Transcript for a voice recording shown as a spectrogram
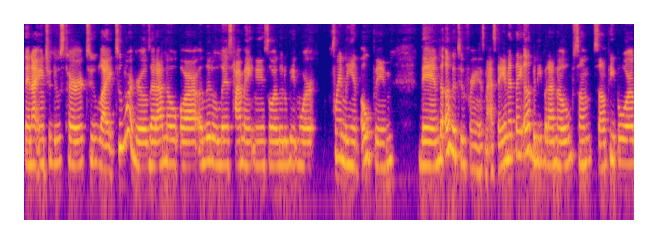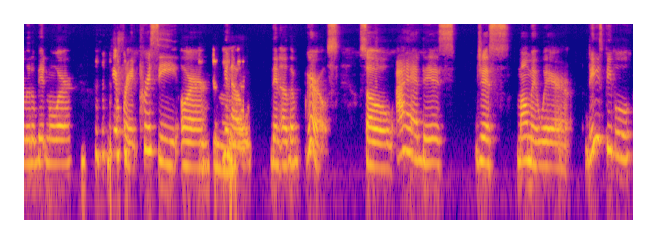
Then I introduced her to like two more girls that I know are a little less high maintenance or a little bit more friendly and open than the other two friends. Not saying that they uppity, but I know some some people are a little bit more different, prissy, or you Mhm. know, than other girls. So I had this just moment where these people,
